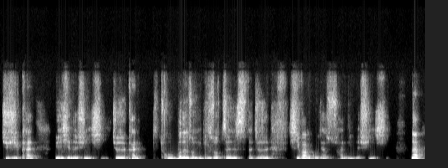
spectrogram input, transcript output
继续看原先的讯息，就是看不能说一定说真实的，就是西方国家所传递的讯息。那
